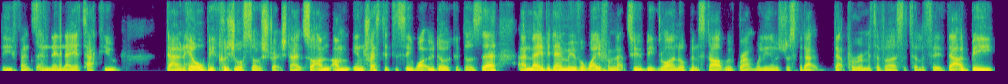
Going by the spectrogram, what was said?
defense, and then they attack you downhill because you're so stretched out. So I'm I'm interested to see what Udoka does there, and maybe they move away from that two big lineup and start with Grant Williams just for that that perimeter versatility. That would be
